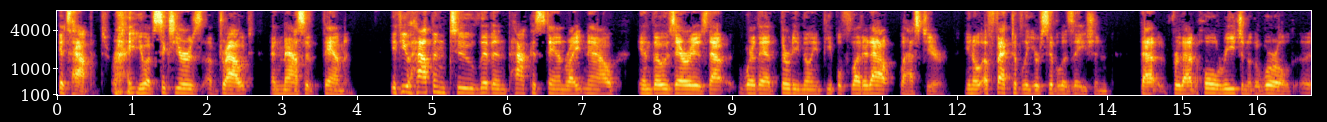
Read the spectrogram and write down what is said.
it's happened, right? You have six years of drought and massive famine. If you happen to live in Pakistan right now, in those areas that where they had 30 million people flooded out last year, you know, effectively your civilization that for that whole region of the world uh,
